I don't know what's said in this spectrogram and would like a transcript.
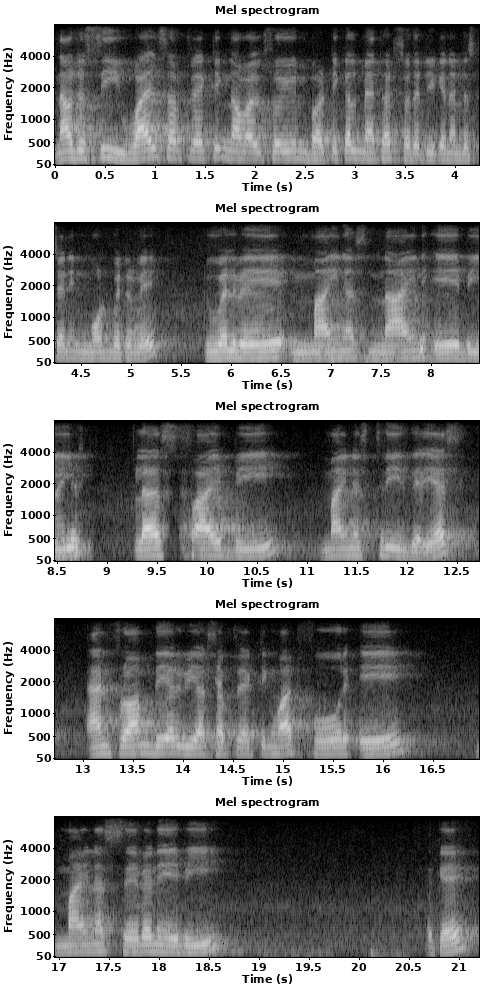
Now just see while subtracting, now I'll show you in vertical method so that you can understand in more better way. 12a minus 9ab Minus- plus 5b minus 3 is there, yes? And from there we are subtracting what? 4a minus 7ab okay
